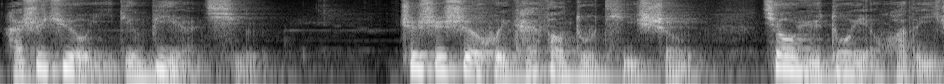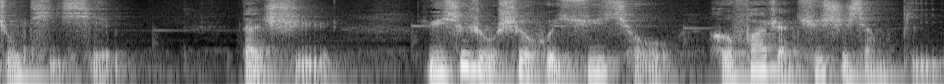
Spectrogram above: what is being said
还是具有一定必然性，这是社会开放度提升、教育多元化的一种体现。但是，与这种社会需求和发展趋势相比，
